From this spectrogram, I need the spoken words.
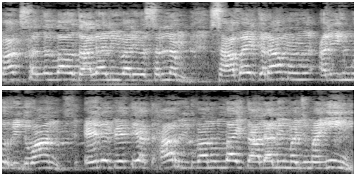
پاک صلی اللہ تعالیٰ علیہ وسلم، صحابہ کرام علیہم الردوان اہل بیت اطہار ردوان اللہ تعالیٰ علیہ مجمعین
